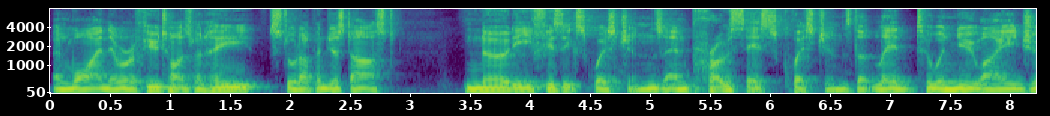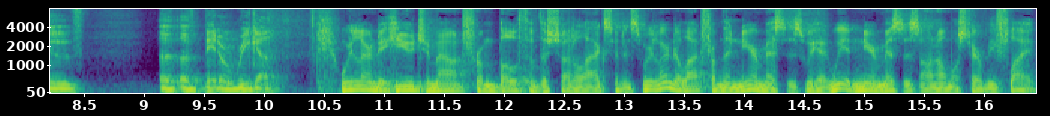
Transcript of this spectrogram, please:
and why. And there were a few times when he stood up and just asked nerdy physics questions and process questions that led to a new age of, of, of better rigor we learned a huge amount from both of the shuttle accidents. We learned a lot from the near misses we had. We had near misses on almost every flight.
